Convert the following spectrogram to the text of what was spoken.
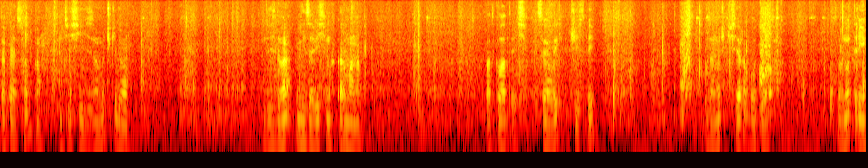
Вот такая сумка. Здесь есть замочки два. Здесь два независимых кармана. Подклад весь целый, чистый. Замочки все работают. Внутри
